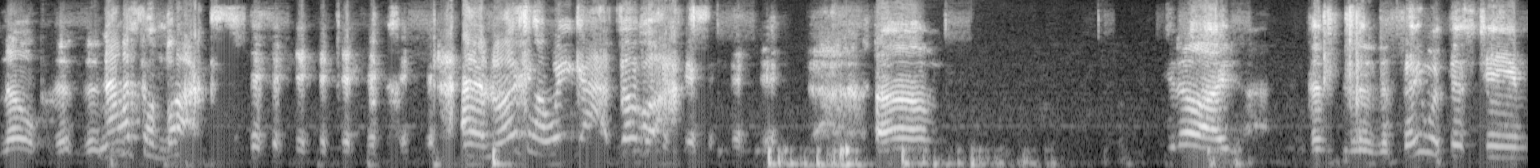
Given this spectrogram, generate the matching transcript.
no, the, the, not the Bucks. and look how we got the Bucks. um, you know, I the, the the thing with this team,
